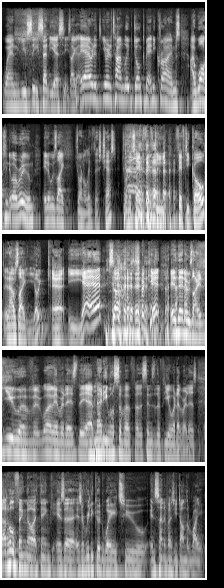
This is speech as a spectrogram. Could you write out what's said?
when you see Sentius and he's like, yeah, you're in, a, you're in a time loop. Don't commit any crimes. I walked into a room and it was like, do you want to loot this chest? Do you want to take 50, 50 gold? And I was like, Yoink. uh, yeah. So I took it, and then it was like, you have whatever it is. The uh, many will suffer for the sins of the few, whatever it is. That whole thing, though, I think is a is a really good way to incentivize you down the right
